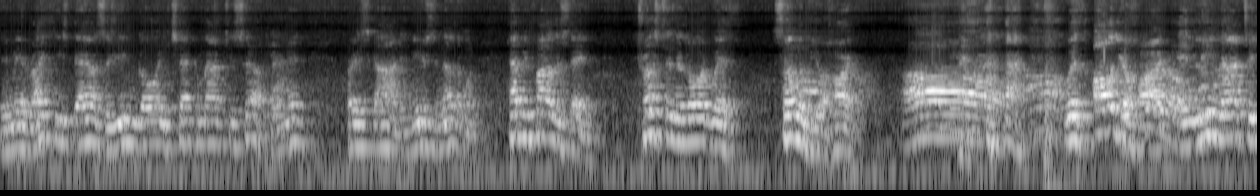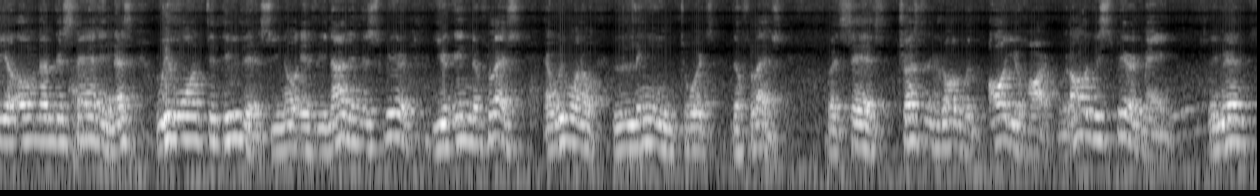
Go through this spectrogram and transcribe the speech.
Amen. Write these down so you can go and check them out yourself. Amen. Praise God. And here's another one. Happy Father's Day. Trust in the Lord with some of your heart. Oh. with all your heart and lean not to your own understanding. That's we want to do this. You know, if you're not in the spirit, you're in the flesh. And we want to lean towards the flesh. But it says, trust in the Lord with all your heart, with all your spirit, man. Amen.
